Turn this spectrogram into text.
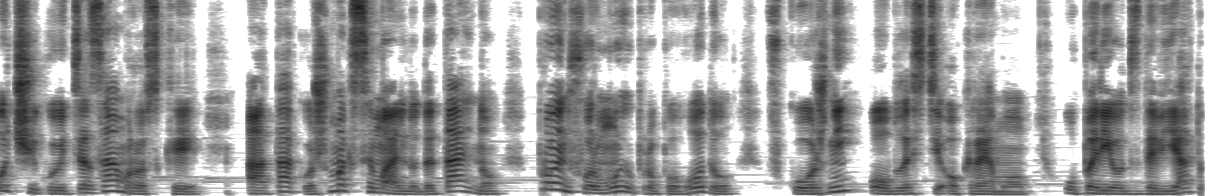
очікуються заморозки, а також максимально детально проінформую про погоду в кожній області окремо у період з 9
